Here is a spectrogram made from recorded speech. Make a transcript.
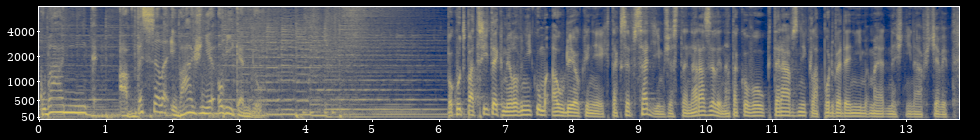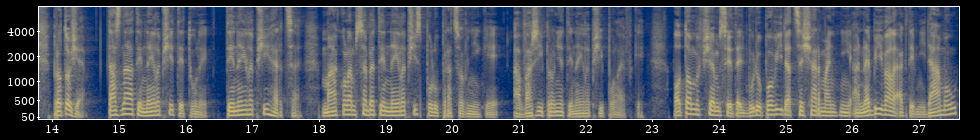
Kubáník a vesele i vážně o víkendu. Pokud patříte k milovníkům audioknih, tak se vsadím, že jste narazili na takovou, která vznikla pod vedením mé dnešní návštěvy. Protože ta zná ty nejlepší tituly, ty nejlepší herce, má kolem sebe ty nejlepší spolupracovníky a vaří pro ně ty nejlepší polévky. O tom všem si teď budu povídat se šarmantní a nebývale aktivní dámou,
